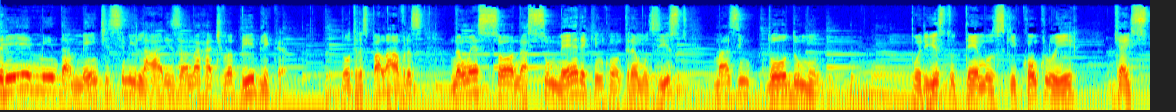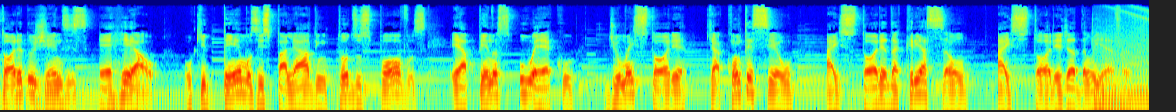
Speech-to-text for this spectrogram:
tremendamente similares à narrativa bíblica. Em outras palavras, não é só na Suméria que encontramos isto, mas em todo o mundo. Por isto, temos que concluir que a história do Gênesis é real. O que temos espalhado em todos os povos é apenas o eco de uma história que aconteceu, a história da criação, a história de Adão e Eva.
